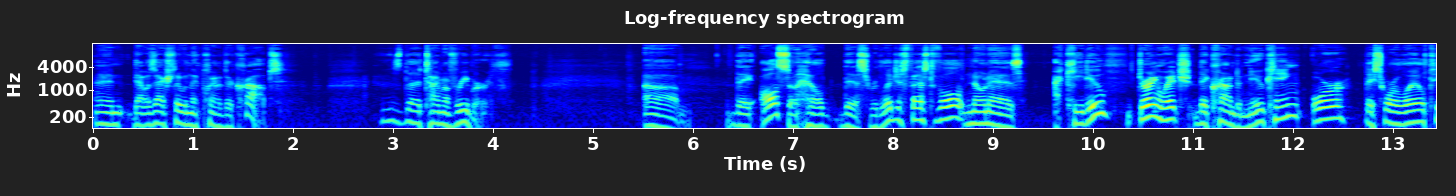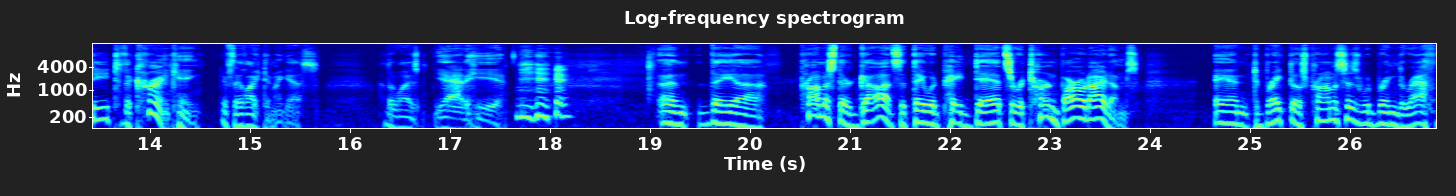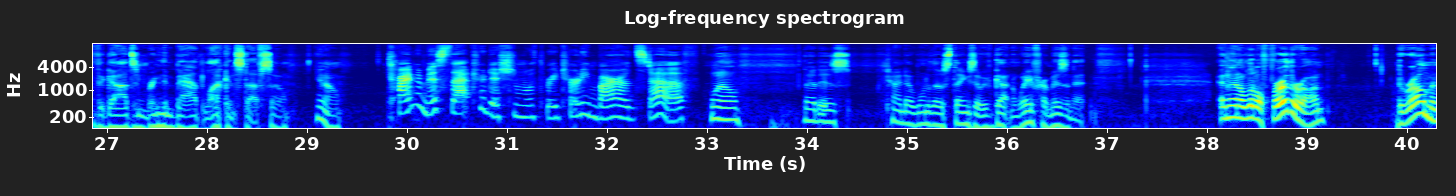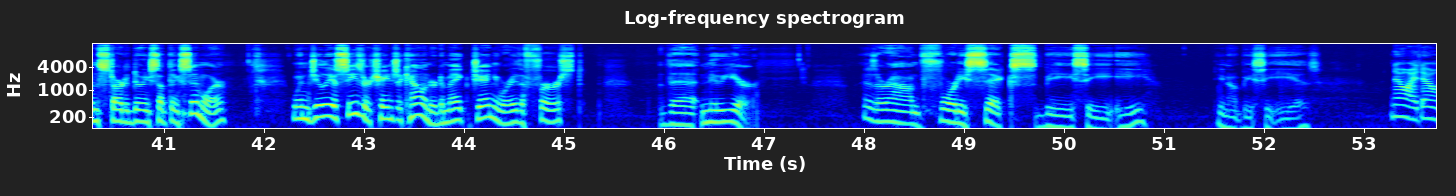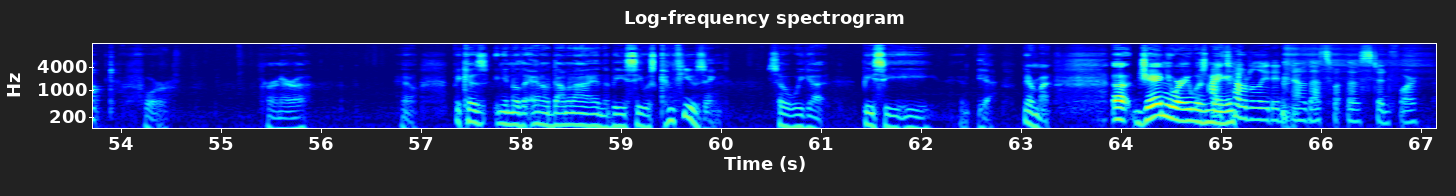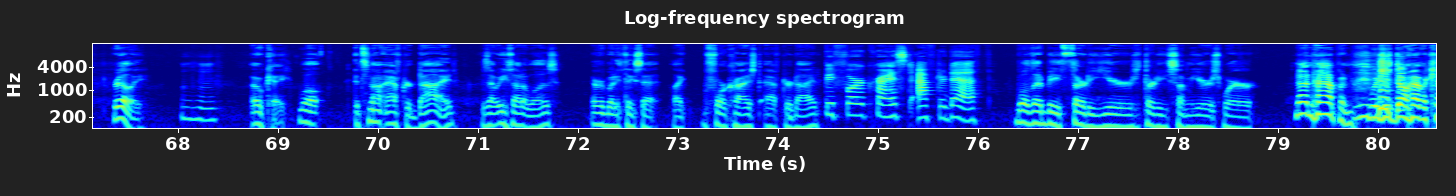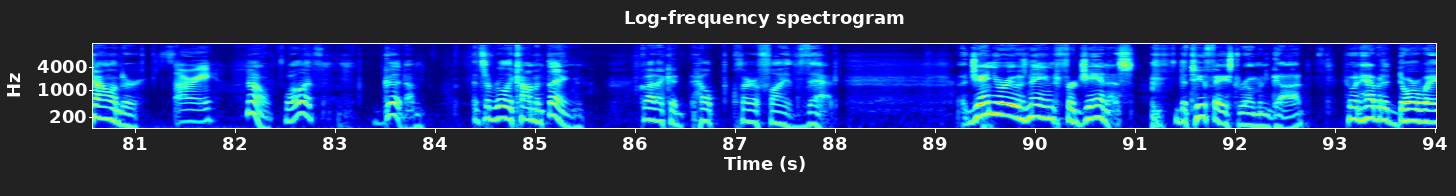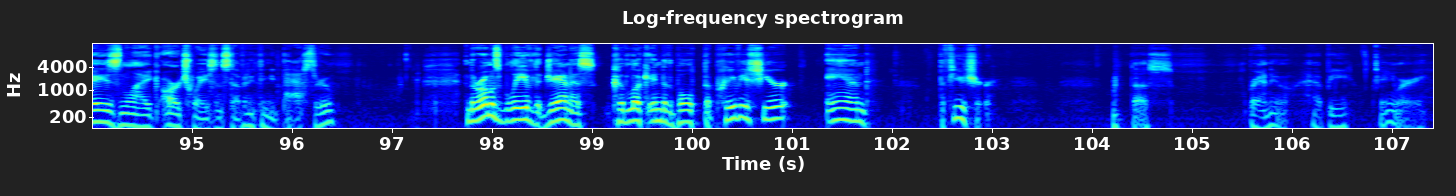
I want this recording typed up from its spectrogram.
And that was actually when they planted their crops. It was the time of rebirth. Um, they also held this religious festival known as Akitu, during which they crowned a new king or they swore loyalty to the current king, if they liked him, I guess. Otherwise, you out of here. and they uh, promised their gods that they would pay debts or return borrowed items. And to break those promises would bring the wrath of the gods and bring them bad luck and stuff. So, you know, Kind of miss that tradition with returning borrowed stuff. well, that is kind of one of those things that we've gotten away from, isn't it? And then a little further on, the Romans started doing something similar when Julius Caesar changed the calendar to make January the 1st the new year. Was around 46 BCE. You know what BCE is? No, I don't. for current era. You know, because you know the Anno Domini and the BC was confusing, so we got BCE. Yeah, never mind. Uh, January was named. I totally didn't know that's what those stood for. really? Mm-hmm. Okay. Well, it's not after died. Is that what you thought it was? Everybody thinks that like before Christ, after died. Before Christ, after death. Well, there'd be thirty years, thirty some years where nothing happened. We just don't have a calendar. Sorry. No. Well, it's good. I'm, it's a really common thing. Glad I could help clarify that. January was named for Janus, the two faced Roman god who inhabited doorways and like archways and stuff, anything you'd pass through. And the Romans believed that Janus could look into the, both the previous year and the future. Thus, brand new. Happy January.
